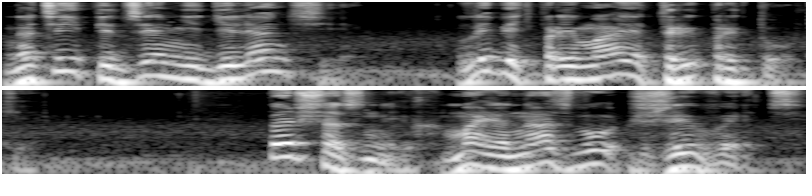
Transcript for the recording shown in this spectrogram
На цій підземній ділянці Либідь приймає три притоки. Перша з них має назву Живець.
